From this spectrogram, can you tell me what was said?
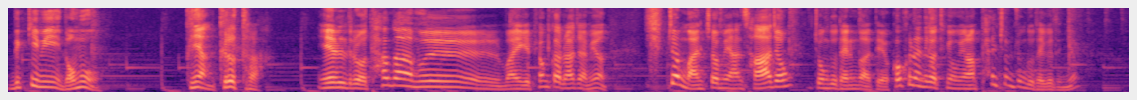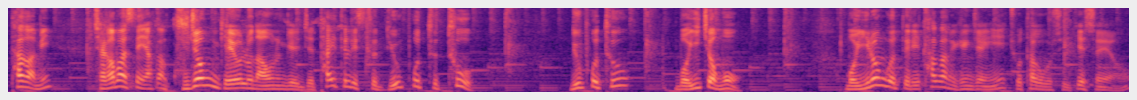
느낌이 너무 그냥 그렇더라. 예를 들어 타감을 만약에 평가를 하자면 10점 만점에 한 4점 정도 되는 것 같아요. 커클랜드 같은 경우에는 한 8점 정도 되거든요. 타감이. 제가 봤을 때 약간 9점 계열로 나오는 게 이제 타이틀리스트 뉴포트 2, 뉴포트 뭐 2.5, 뭐 이런 것들이 타감이 굉장히 좋다고 볼 수 있겠어요.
